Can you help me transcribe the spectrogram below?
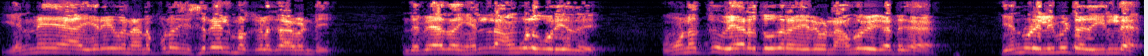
என்னைய இறைவன் அனுப்புனது இஸ்ரேல் மக்களுக்காக வேண்டி? இந்த வேதம் எல்லாம் அவங்களுக்கு உரியது. உனக்கு வேற தூதர இறைவன் அவங்க போய் கேட்டுக்க. என்னுடைய லிமிட் அது இல்ல.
